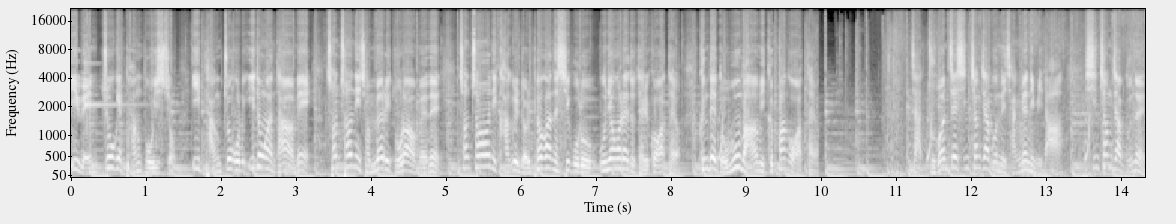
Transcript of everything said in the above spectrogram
이 왼쪽에 방 보이시죠? 이 방 쪽으로 이동한 다음에 천천히 전멸이 돌아오면은 천천히 각을 넓혀가는 식으로 운영을 해도 될 것 같아요. 근데 너무 마음이 급한 것 같아요. 자, 두 번째 신청자분의 장면입니다. 신청자분은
